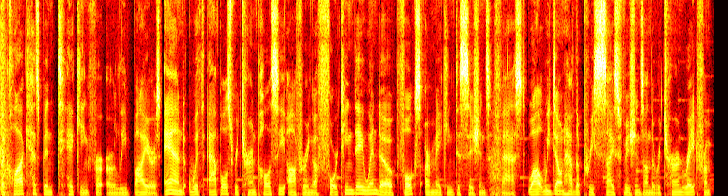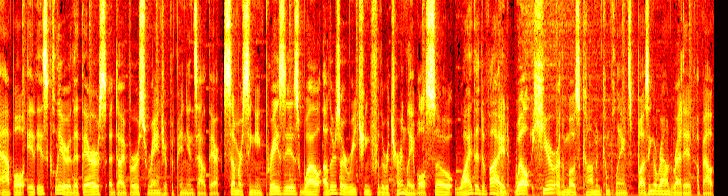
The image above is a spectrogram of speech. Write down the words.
the clock has been ticking for early buyers. And with Apple's return policy offering a 14 day window, folks are making decisions fast. While we don't have the precise visions on the return rate from Apple, it is clear that there's a diverse range of opinions out there. Some are singing praises, while others are reaching for the return label. So, why the divide? Well, here are the most common complaints buzzing around Reddit about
